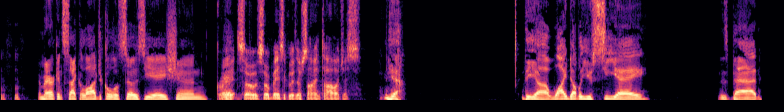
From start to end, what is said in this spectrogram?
American Psychological Association. Great. so so basically, they're Scientologists. Yeah. The uh, YWCA is bad.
